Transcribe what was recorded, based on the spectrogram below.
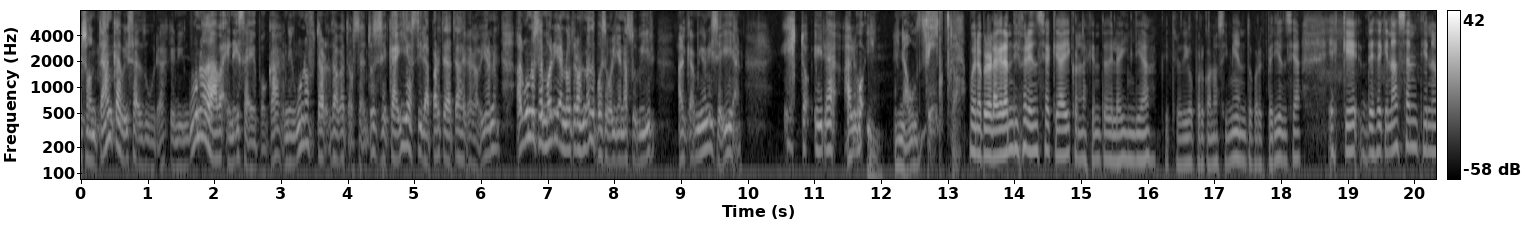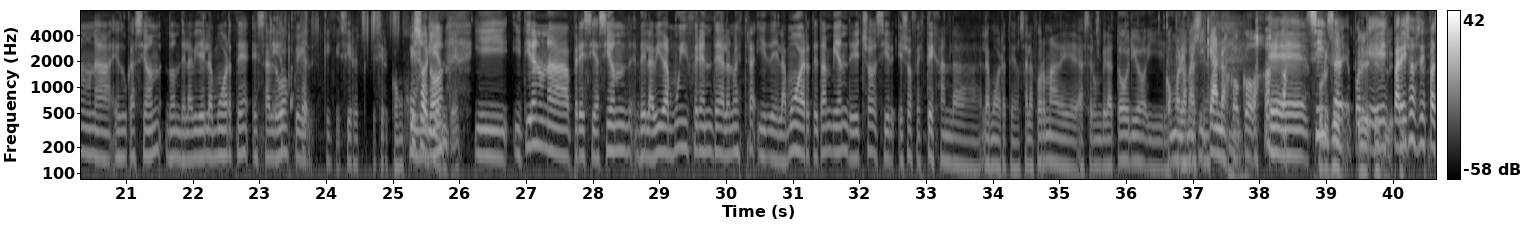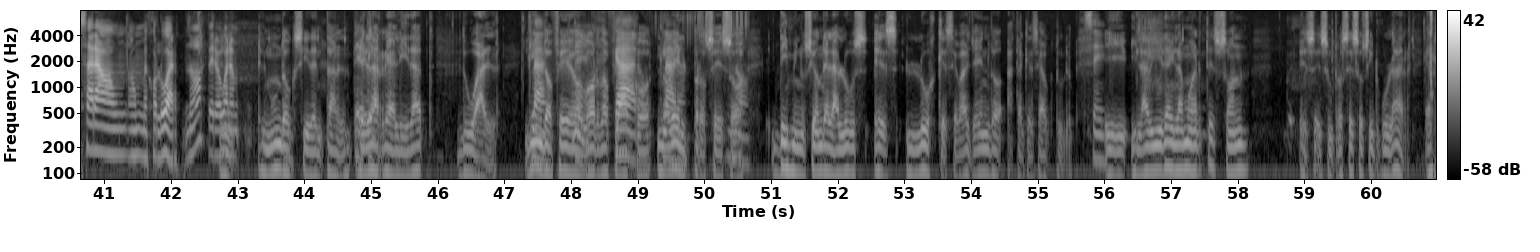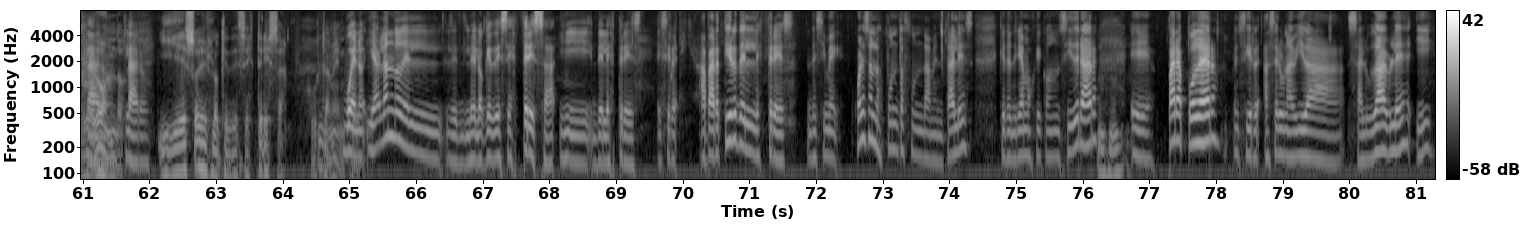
son tan cabezaduras que ninguno daba, en esa época, ninguno daba torcer. Entonces se caía así la parte de atrás de los aviones. Algunos se morían, otros no, después se volvían a subir al camión y seguían. Esto era algo inaudito. Bueno, pero la gran diferencia que hay con la gente de la India, que te lo digo por conocimiento, por experiencia, es que desde que nacen tienen una educación donde la vida y la muerte es algo que, que, decir, conjunto. y, y, tienen una apreciación de la vida muy diferente a la nuestra y de la muerte también. De hecho, es decir, ellos festejan la, la muerte, o sea, la forma de hacer un velatorio y... Como los mexicanos, Coco. Eh, sí, porque, para ellos es pasar a un, a un mejor lugar. ¿No? Pero bueno. El mundo occidental es la realidad dual. Lindo, feo, gordo, flaco, no ve el proceso. Disminución de la luz es luz que se va yendo hasta que sea octubre. Y, la vida y la muerte son es, un proceso circular, es redondo. Claro. Y eso es lo que desestresa. Justamente. Bueno, y hablando de, de, lo que desestresa y del estrés, es decir, a partir del estrés, decime, ¿cuáles son los puntos fundamentales que tendríamos que considerar eh, para poder decir, hacer una vida saludable y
